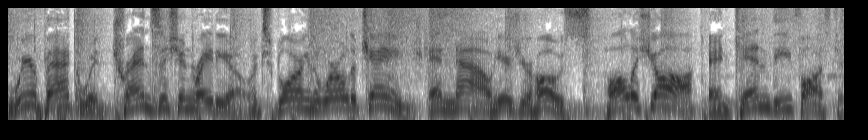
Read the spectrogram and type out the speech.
We're back with Transition Radio, exploring the world of change. And now, here's your hosts, Paula Shaw and Ken D. Foster.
